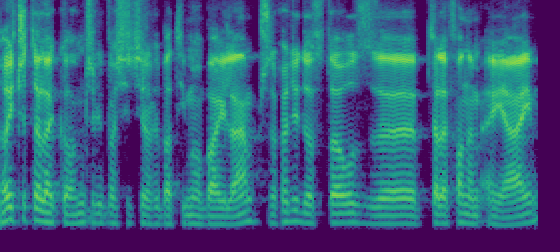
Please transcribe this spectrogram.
Deutsche Telekom, czyli właściciel chyba T-Mobile'a, przychodzi do stołu z telefonem AI,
